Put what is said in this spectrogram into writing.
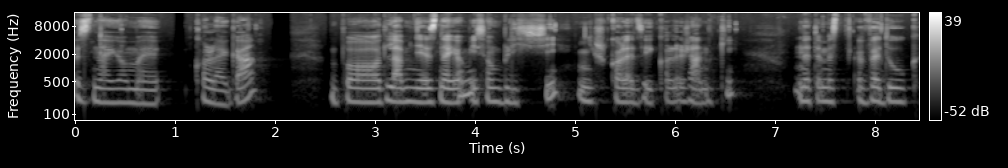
znajomy, kolega, bo dla mnie znajomi są bliżsi niż koledzy i koleżanki. Natomiast według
